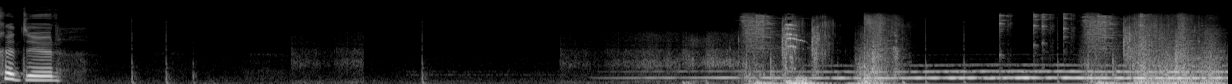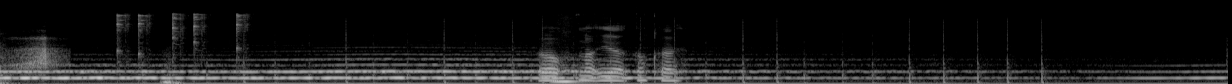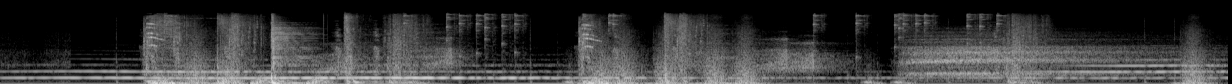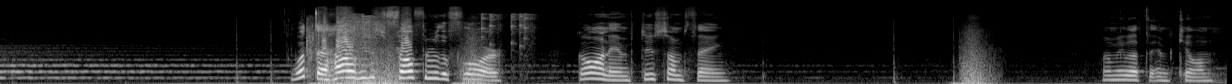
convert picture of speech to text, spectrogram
Could, dude. What the hell? He just fell through the floor. Go on, Imp. Do something. Let me let the imp kill him.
